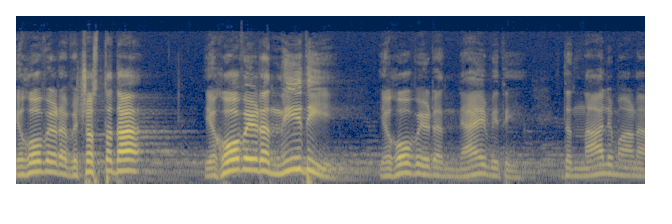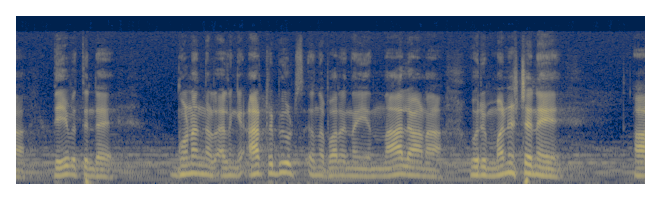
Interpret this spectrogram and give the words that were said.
യഹോവയുടെ വിശ്വസ്തത യഹോവയുടെ നീതി യഹോവയുടെ ന്യായവിധി. ഇത് നാലുമാണ് ദൈവത്തിന്റെ ഗുണങ്ങൾ അല്ലെങ്കിൽ ആട്രിബ്യൂട്ട്സ് എന്ന് പറയുന്ന ഈ നാലാണ് ഒരു മനുഷ്യനെ ആ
